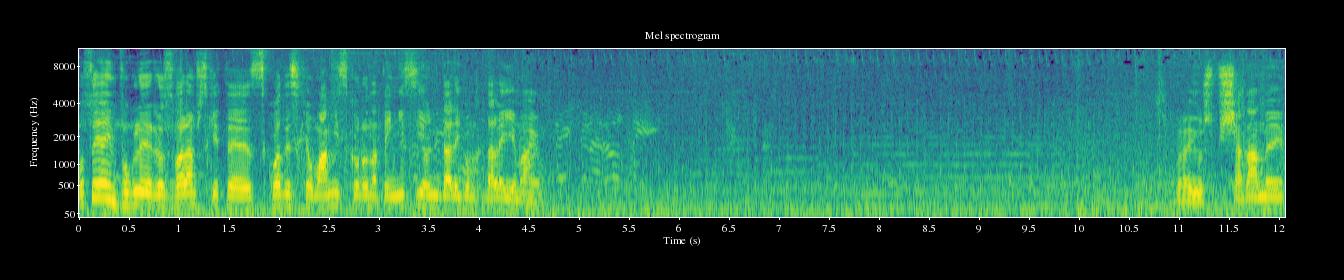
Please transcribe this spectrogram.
Po co ja im w ogóle rozwalam wszystkie te składy z hełmami, skoro na tej misji oni dalej, go, dalej je mają? Dobra, już wsiadamy.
